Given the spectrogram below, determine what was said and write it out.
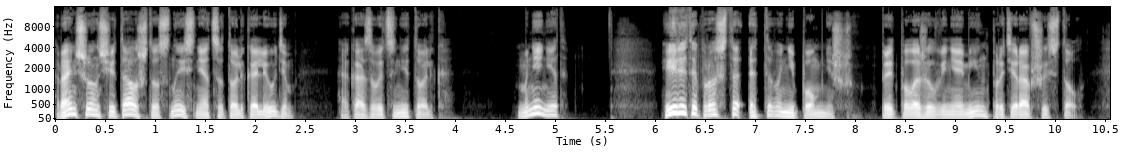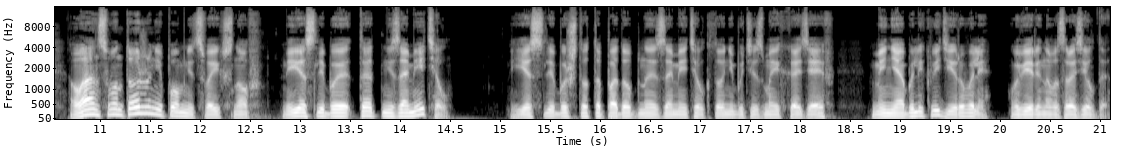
Раньше он считал, что сны снятся только людям, оказывается, не только. «Мне нет», «Или ты просто этого не помнишь», — предположил Вениамин, протиравший стол. «Ланс вон тоже не помнит своих снов. Если бы Тед не заметил...» «Если бы что-то подобное заметил кто-нибудь из моих хозяев, меня бы ликвидировали», — уверенно возразил Дэн.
